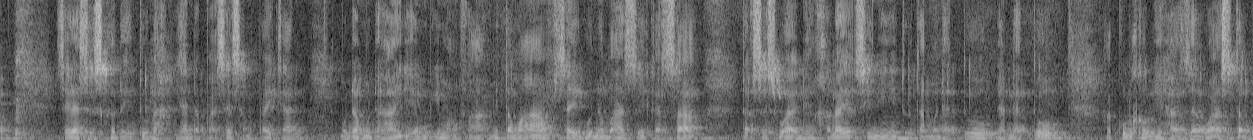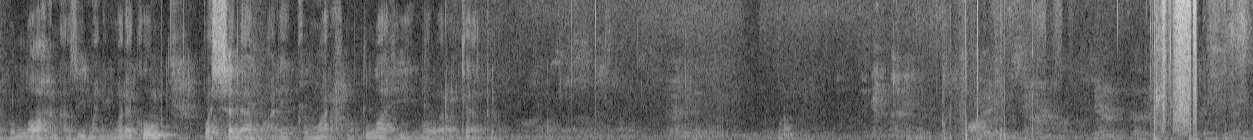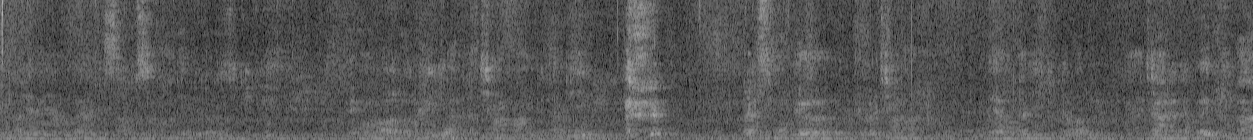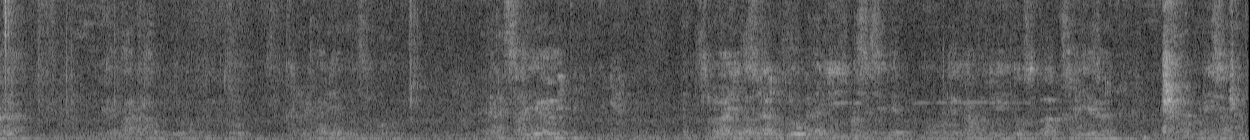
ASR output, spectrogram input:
Saya rasa sekadar itulah yang dapat saya sampaikan. Mudah-mudahan ia memberi manfaat. Minta maaf saya guna bahasa kasar tak sesuai dengan khalayak sini terutama datuk dan datuk. Aku qauli hadza wa astaghfirullah azim li wa lakum. Wassalamualaikum warahmatullahi wabarakatuh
